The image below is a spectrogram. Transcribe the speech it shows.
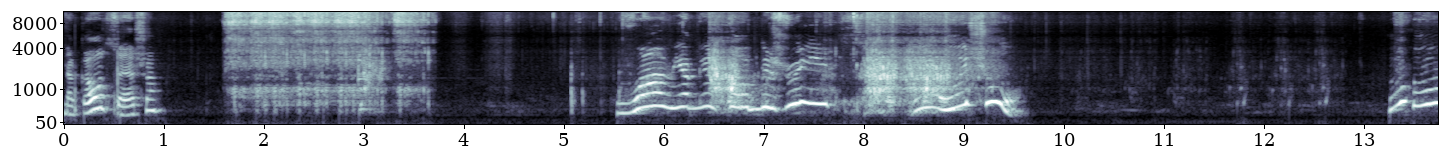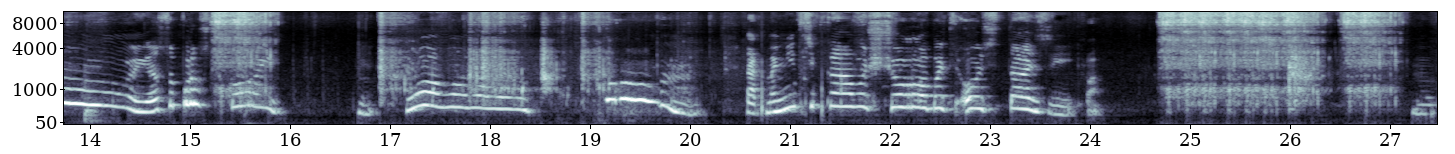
Так, а оце що? Вау, як я пробіжу і, і лечу. Угу, я супер скорий. Вау, вау, вау, вау. Уху. Так, мені цікаво, що робить ось та зійка. Ну,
